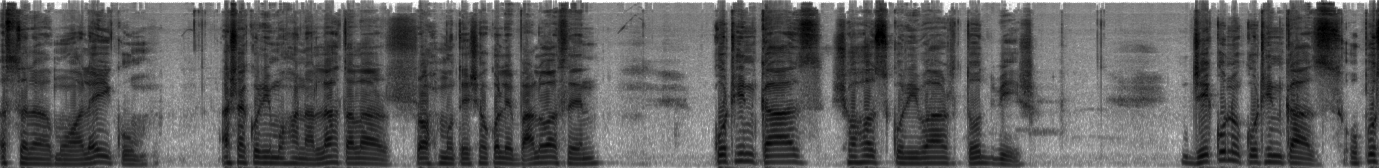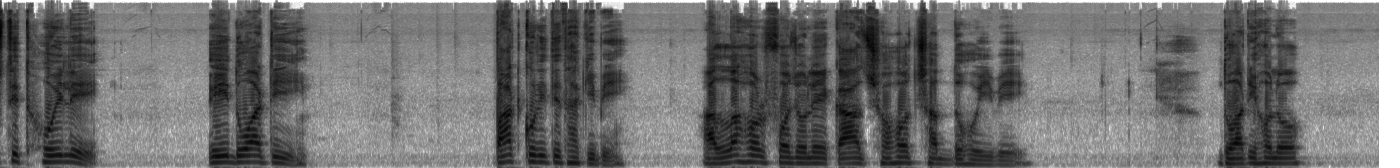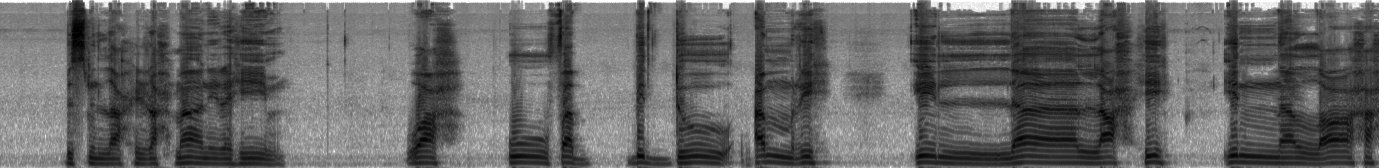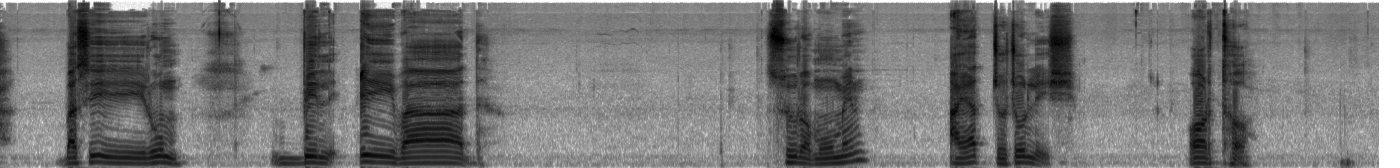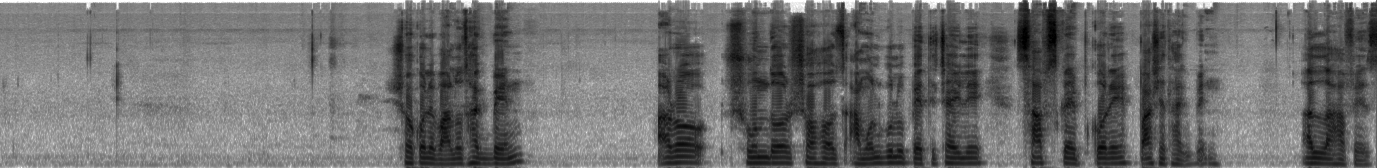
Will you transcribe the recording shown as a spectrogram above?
আসসালামু আলাইকুম। আশা করি মহান আল্লাহ তালার রহমতে সকলে ভালো আছেন। কঠিন কাজ, সহজ করিবার তদবির। যে কোনো কঠিন কাজ উপস্থিত হইলে এই দোয়াটি পাঠ করিতে থাকিবে। আল্লাহর ফজলে কাজ সহজ সাধ্য হইবে। দোয়াটি হলো বিসমিল্লাহ রহমান রহিম ওয়াহ উফাবিদ্দু আমরিহ ইল্লাল্লাহি ইন্নাল্লাহ বাসিরুম বিল ইবাদ সুরা মোমেন, আয়াত চৌচল্লিশ। অর্থ সকলে ভালো থাকবেন। আরও সুন্দর, সহজ আমলগুলো পেতে চাইলে সাবস্ক্রাইব করে পাশে থাকবেন। আল্লাহ হাফেজ।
